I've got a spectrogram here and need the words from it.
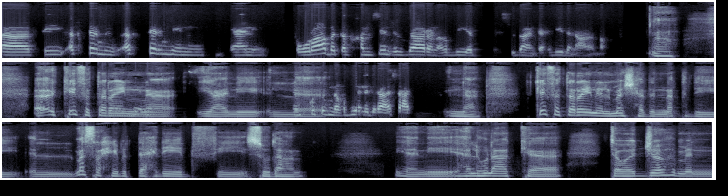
آه في أكثر من أكثر من يعني قرابه ال 50 اصدار نقديه في السودان تحديدا على النقد آه. كيف ترين يعني كتب نقدية لدراسات نعم كيف ترين المشهد النقدي المسرحي بالتحديد في السودان؟ يعني هل هناك توجه من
